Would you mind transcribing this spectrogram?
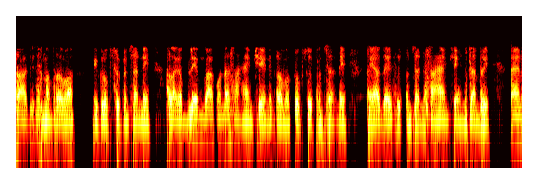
ప్రార్థిస్తున్నాం ప్రభా మీ గ్రూప్ చూపించండి అలాగే బ్లేమ్ కాకుండా సహాయం చేయండి ప్రభా గ్రూప్ చూపించండి అయా దయ చూపించండి సహాయం చేయండి తండ్రి ఆయన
